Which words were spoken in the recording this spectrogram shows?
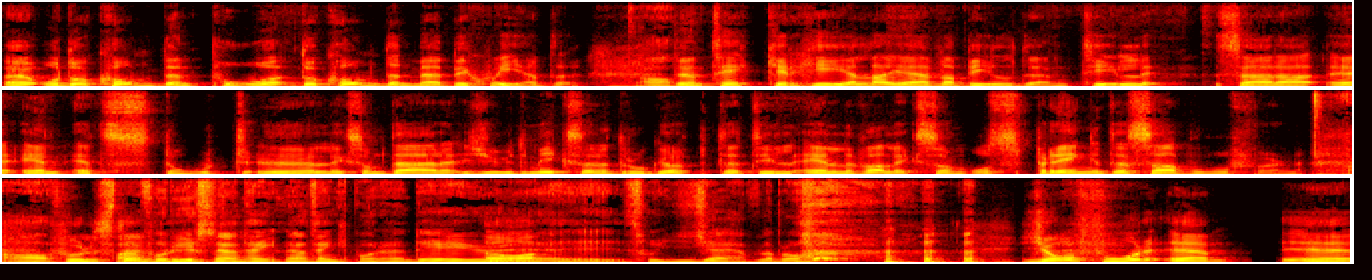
Eh, Och då kom den på, då kom den med besked. Ja. Den täcker hela jävla bilden till så här, eh, en, ett stort, eh, liksom där ljudmixaren drog upp det till 11 liksom och sprängde subwoofern. Ja, Fullständigt. får rys när jag, när jag tänker på det. Det är ju Ja. eh, så jävla bra. Jag får, eh, eh,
